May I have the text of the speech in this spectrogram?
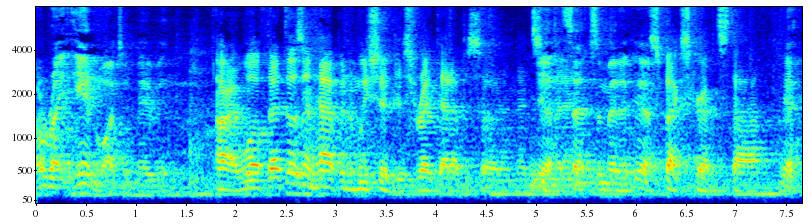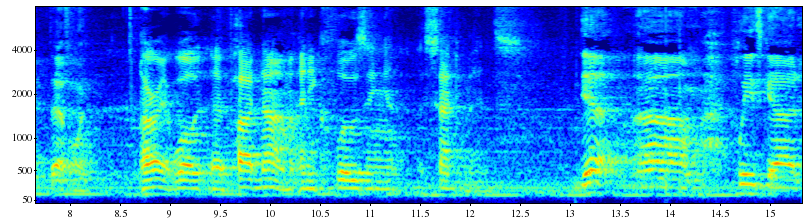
Or write and watch it, maybe. All right. Well, if that doesn't happen, we should just write that episode and then Yeah, submit send it. submit it. Yeah, spec script style. yeah, definitely. All right. Well, uh, Pod Nam, any closing sentiments? Yeah, um, please God,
